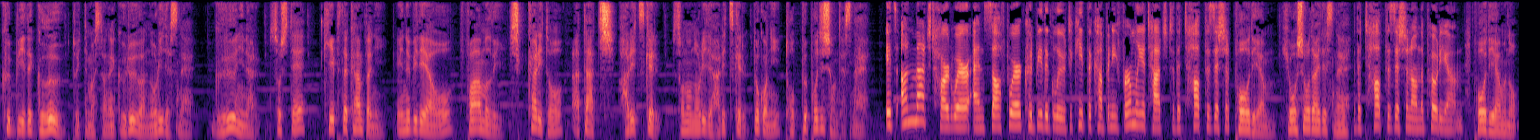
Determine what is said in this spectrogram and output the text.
could be the glue と言ってましたね。グルーは糊ですね。グルーになる。そして keep the company NVIDIA を firmly しっかりと attach 貼り付ける。そのノリで貼り付ける。どこに？トップポジションですね。Its unmatched hardware and software could be the glue to keep the company firmly attached to the top position. Podium. The top position on the podium. ポディアムの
